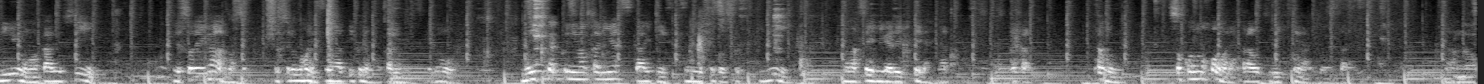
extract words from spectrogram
理由もわかるし、でそれが、まあ、そ後ろの方につながっていくのもわかるんですけど、明確にわかりやすく相手に説明しようとしたときに、まだ整理ができてないなって。だから、多分そこの方まで腹落ちできてない状態あの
